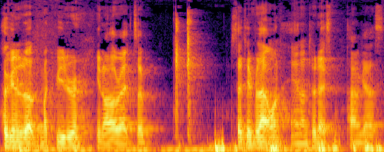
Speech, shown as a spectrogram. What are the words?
hooking it up to my computer, getting all that right. So stay tuned for that one. And until next time, guys.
